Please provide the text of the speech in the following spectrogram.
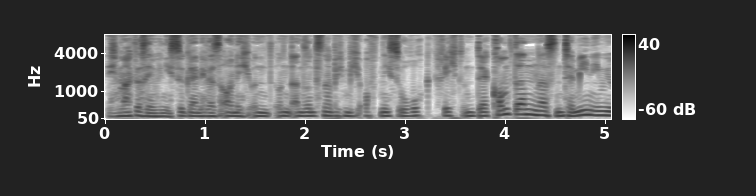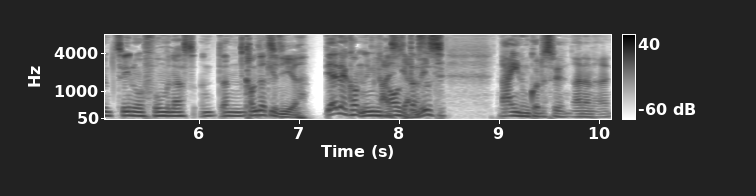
ich mag das irgendwie nicht so gerne, ich weiß auch nicht. Und, und ansonsten habe ich mich oft nicht so hochgekriegt. Und der kommt dann, hast einen Termin irgendwie um 10 Uhr vormittags und dann. Kommt er zu dir? Ja, der kommt nämlich nach Reißt Hause. ja Das mit. ist, Nein, um Gottes Willen, nein, nein, nein.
